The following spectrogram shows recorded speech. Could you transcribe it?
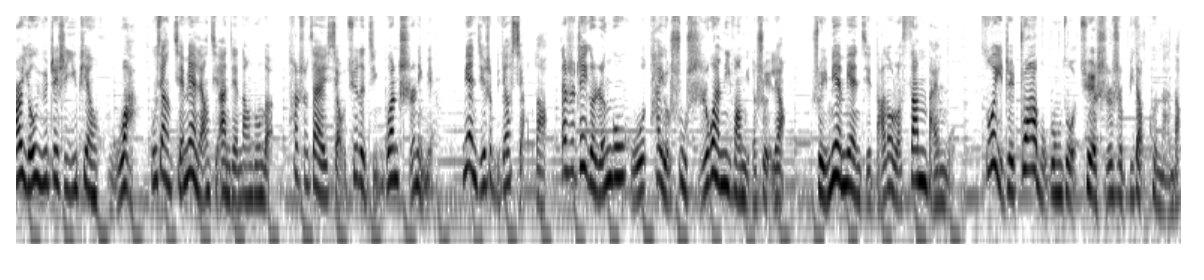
而由于这是一片湖啊，不像前面两起案件当中的，它是在小区的景观池里面，面积是比较小的。但是这个人工湖它有数十万立方米的水量。水面面积达到了三百亩，所以这抓捕工作确实是比较困难的。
